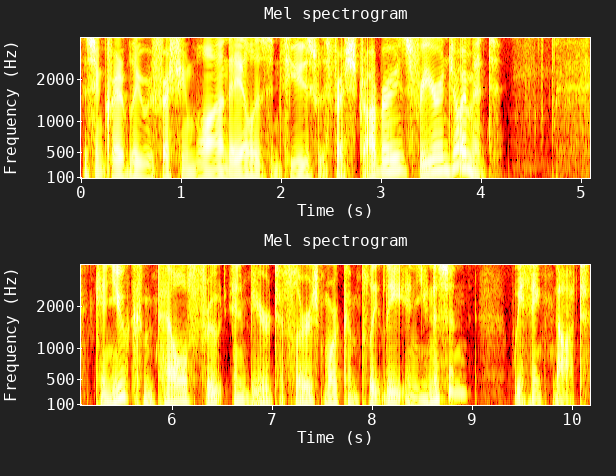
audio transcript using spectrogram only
This incredibly refreshing blonde ale is infused with fresh strawberries for your enjoyment. Can you compel fruit and beer to flourish more completely in unison? We think not.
